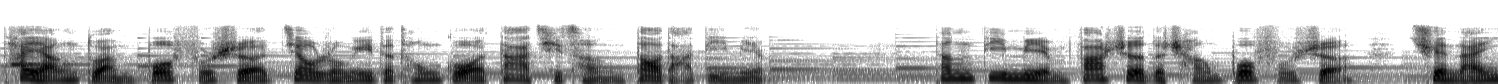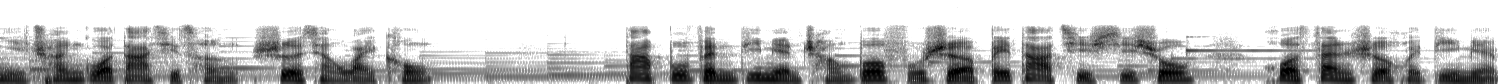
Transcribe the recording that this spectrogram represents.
太阳短波辐射较容易的通过大气层到达地面，当地面发射的长波辐射却难以穿过大气层射向外空。大部分地面长波辐射被大气吸收或散射回地面，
